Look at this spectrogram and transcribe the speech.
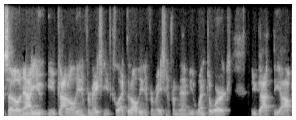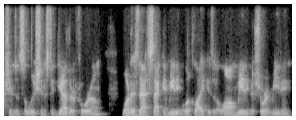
So now you you've got all the information, you've collected all the information from them, you went to work, you got the options and solutions together for them what does that second meeting look like? Is it a long meeting, a short meeting?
